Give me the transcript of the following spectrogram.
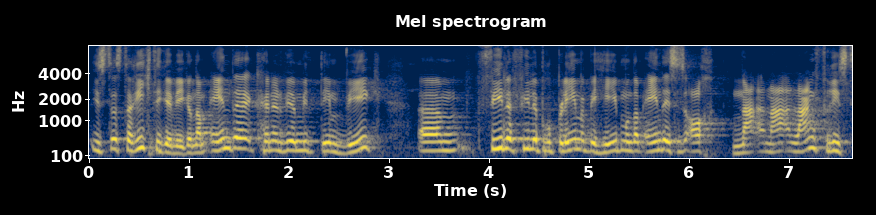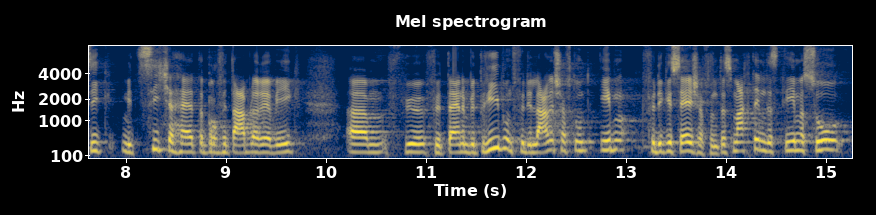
ist das der richtige Weg und am Ende können wir mit dem Weg viele, viele Probleme beheben und am Ende ist es auch langfristig mit Sicherheit der profitablere Weg ähm, für, für deinen Betrieb und für die Landwirtschaft und eben für die Gesellschaft. Und das macht eben das Thema so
